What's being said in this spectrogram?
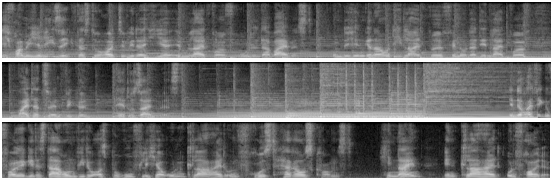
Ich freue mich riesig, dass du heute wieder hier im Leitwolf-Rudel dabei bist, um dich in genau die Leitwölfin oder den Leitwolf weiterzuentwickeln, der du sein willst. In der heutigen Folge geht es darum, wie du aus beruflicher Unklarheit und Frust herauskommst. Hinein in Klarheit und Freude.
